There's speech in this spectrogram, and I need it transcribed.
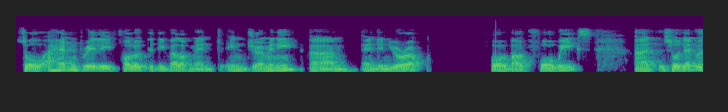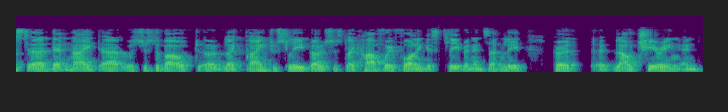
So I hadn't really followed the development in Germany um, and in Europe for about four weeks. Uh, so that was uh, that night uh, was just about uh, like trying to sleep. I was just like halfway falling asleep, and then suddenly heard loud cheering and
